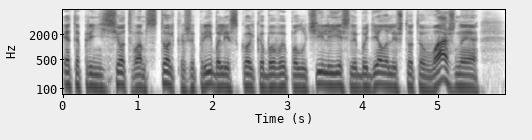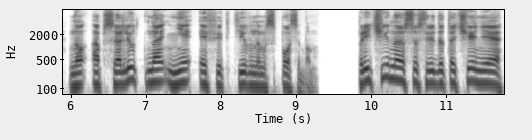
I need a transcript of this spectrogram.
это принесет вам столько же прибыли, сколько бы вы получили, если бы делали что-то важное, но абсолютно неэффективным способом. Причина сосредоточения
